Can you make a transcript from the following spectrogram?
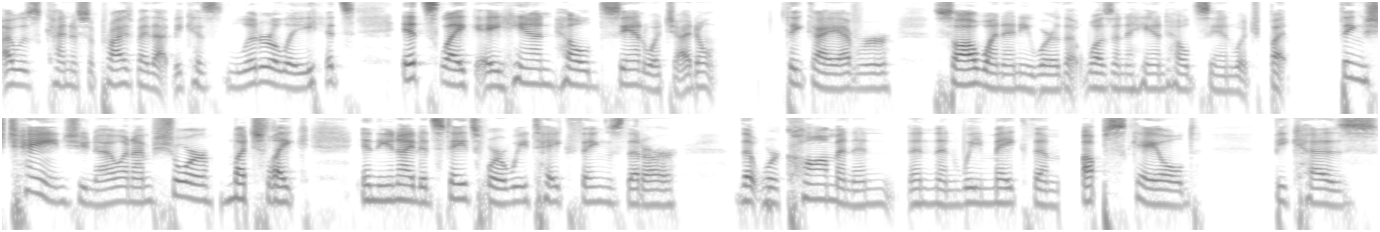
I was kind of surprised by that because literally it's it's like a handheld sandwich. I don't think I ever saw one anywhere that wasn't a handheld sandwich, but things change, you know, and I'm sure much like in the United States where we take things that are that were common and and then we make them upscaled because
